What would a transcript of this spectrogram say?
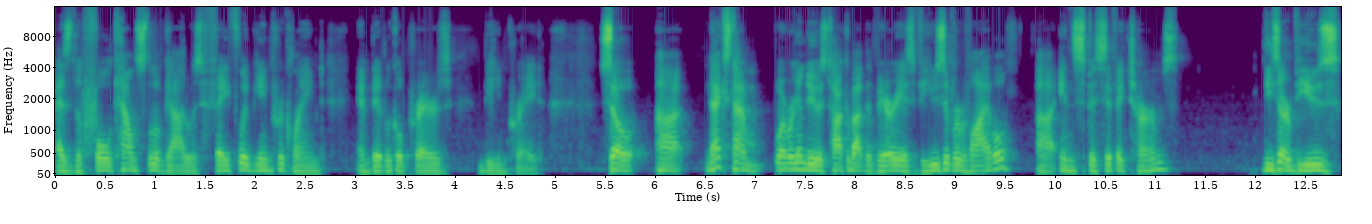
as the full counsel of God was faithfully being proclaimed and biblical prayers being prayed. So, uh, next time, what we're going to do is talk about the various views of revival uh, in specific terms. These are views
